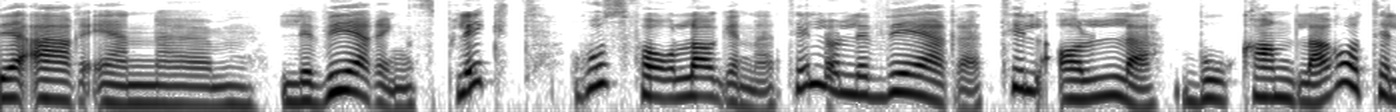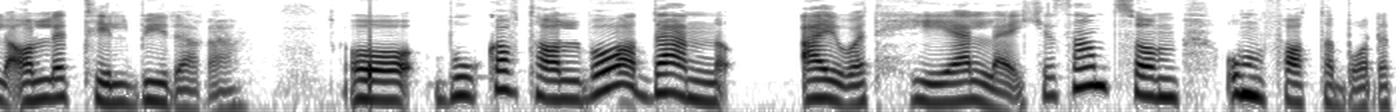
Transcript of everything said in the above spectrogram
det er en eh, leveringsplikt hos forlagene til å levere til alle bokhandlere og til alle tilbydere. Og bokavtalen vår, den er jo et hele, ikke sant, som omfatter både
